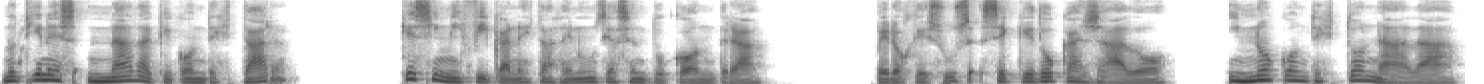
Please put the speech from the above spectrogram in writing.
¿No tienes nada que contestar? ¿Qué significan estas denuncias en tu contra? Pero Jesús se quedó callado y no contestó nada.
